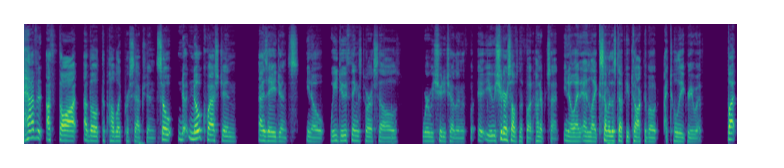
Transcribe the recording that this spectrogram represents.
have a thought about the public perception. So no, no question, as agents, you know, we do things to ourselves where we shoot each other in the foot. Eh, we shoot ourselves in the foot, hundred percent. You know, and and like some of the stuff you've talked about, I totally agree with. But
